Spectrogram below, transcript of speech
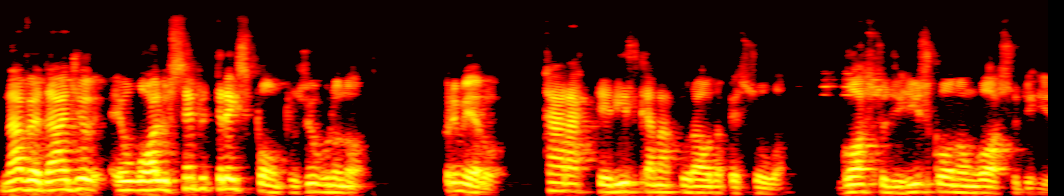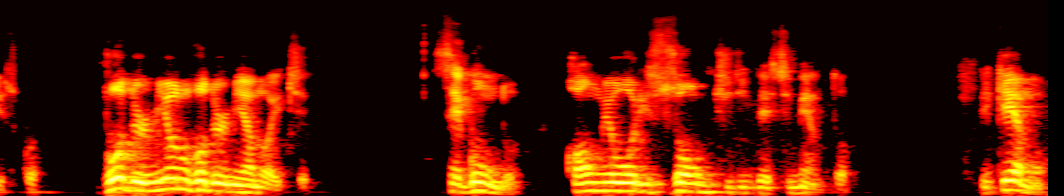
na verdade, eu olho sempre três pontos, viu, Bruno? Primeiro, característica natural da pessoa. Gosto de risco ou não gosto de risco? Vou dormir ou não vou dormir à noite? Segundo, qual o meu horizonte de investimento? Pequeno?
